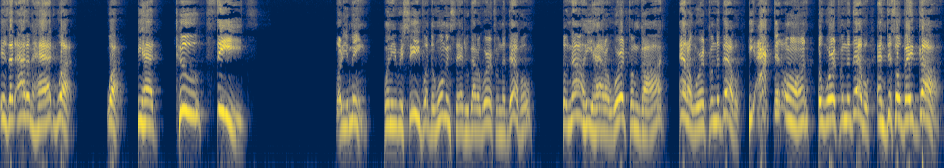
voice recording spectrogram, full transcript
is that Adam had what? What? He had two seeds. What do you mean? When he received what the woman said, who got a word from the devil, so now he had a word from God and a word from the devil. He acted on the word from the devil and disobeyed God.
